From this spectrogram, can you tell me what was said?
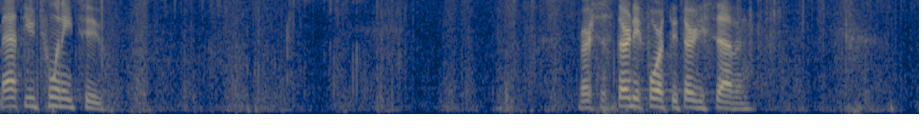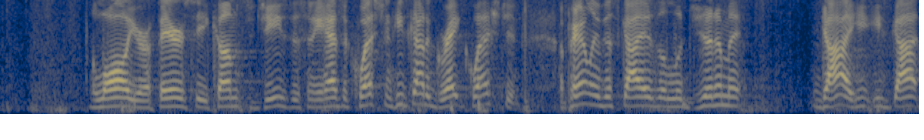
Matthew 22. Verses 34 through 37. A lawyer, a Pharisee, comes to Jesus and he has a question. He's got a great question. Apparently, this guy is a legitimate guy. He, has got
